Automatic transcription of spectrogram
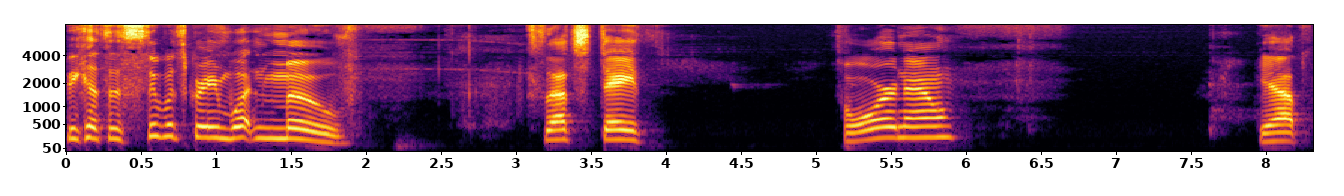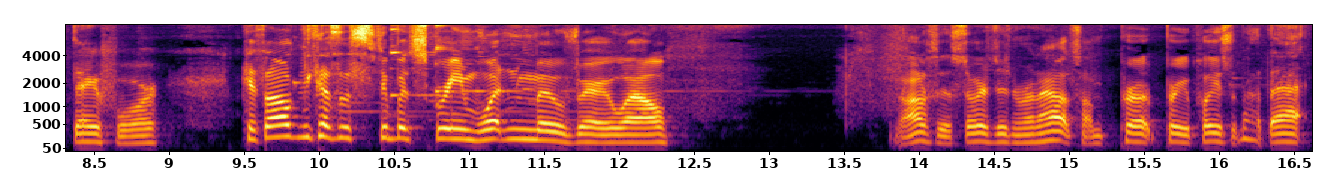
Because the stupid screen wouldn't move. So that's day four now? Yep, day four. Cause all because the stupid screen wouldn't move very well. honestly, the storage didn't run out, so I'm pr pretty pleased about that.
